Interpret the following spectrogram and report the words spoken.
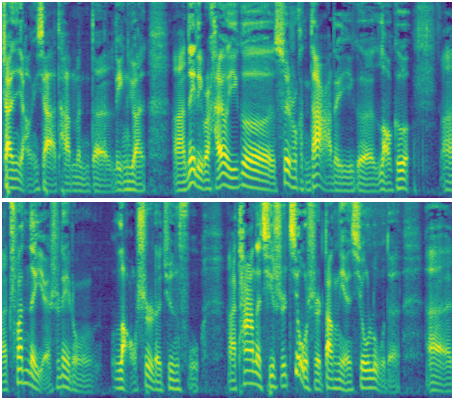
瞻仰一下他们的陵园，啊，那里边还有一个岁数很大的一个老哥，啊，穿的也是那种老式的军服，啊，他呢其实就是当年修路的呃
